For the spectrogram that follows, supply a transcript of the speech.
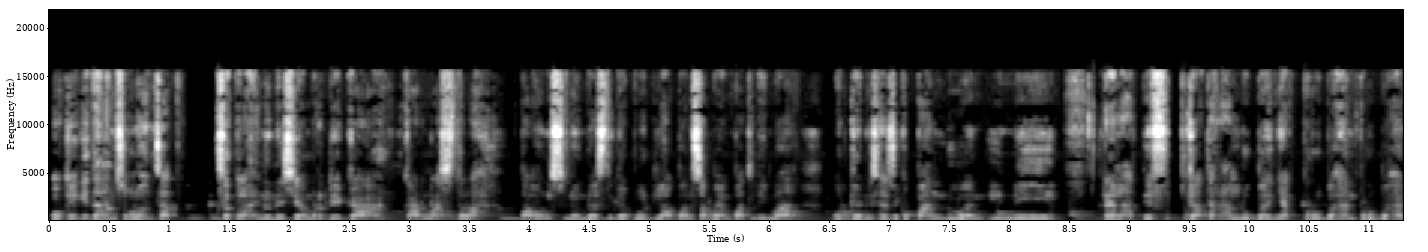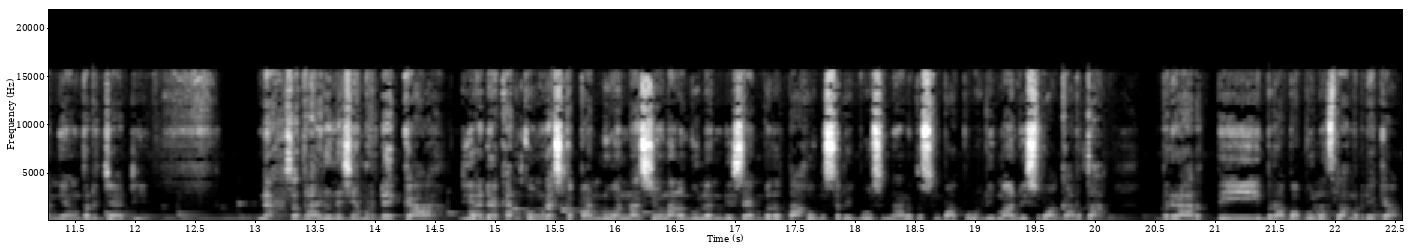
Oke, kita langsung loncat setelah Indonesia merdeka karena setelah tahun 1938 sampai 45 organisasi kepanduan ini relatif gak terlalu banyak perubahan-perubahan yang terjadi. Nah, setelah Indonesia merdeka, diadakan Kongres Kepanduan Nasional bulan Desember tahun 1945 di Surakarta. Berarti berapa bulan setelah merdeka?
